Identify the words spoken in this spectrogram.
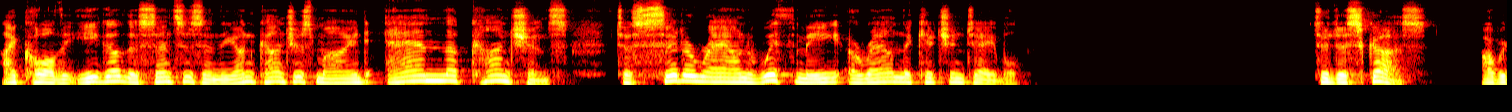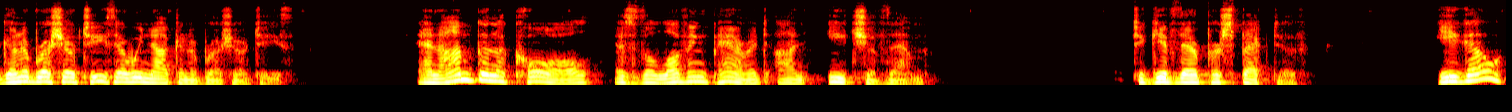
I call the ego, the senses, and the unconscious mind and the conscience to sit around with me around the kitchen table to discuss are we going to brush our teeth? Are we not going to brush our teeth? And I'm going to call as the loving parent on each of them to give their perspective. Ego,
